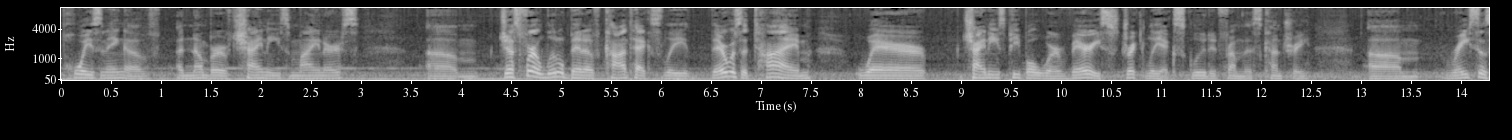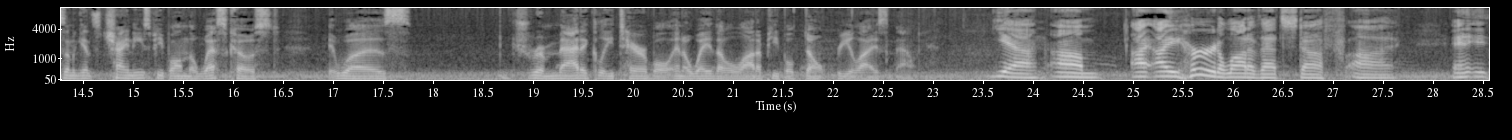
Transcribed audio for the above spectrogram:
poisoning of a number of Chinese miners. Um, just for a little bit of context, Lee, there was a time where Chinese people were very strictly excluded from this country um, racism against Chinese people on the West Coast it was dramatically terrible in a way that a lot of people don't realize now. Yeah, um, I, I, heard a lot of that stuff, uh, and it,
